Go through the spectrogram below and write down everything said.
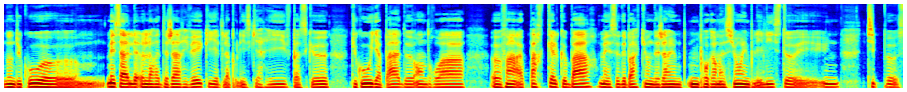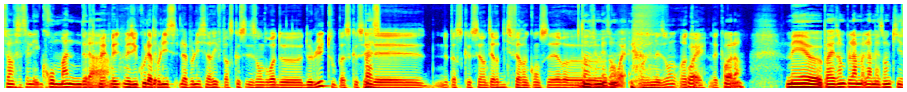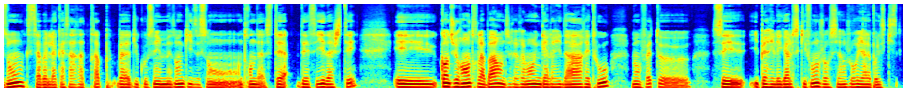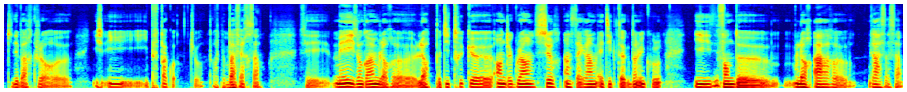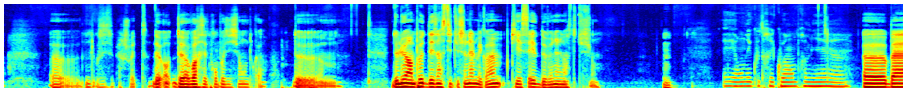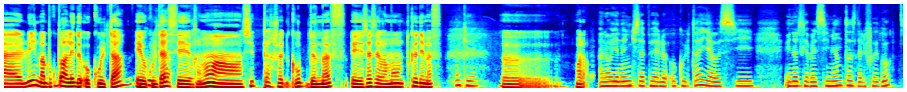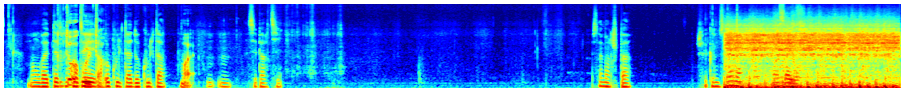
Donc du coup, euh, mais ça leur est déjà arrivé qu'il y ait de la police qui arrive parce que du coup, il n'y a pas d'endroit, enfin, à part quelques bars, mais c'est des bars qui ont déjà une, une programmation, une playlist euh, et une type, euh, ça, c'est les gros man de la... Mais, mais- mais du coup, la de- police, la police arrive parce que c'est des endroits de, de lutte ou parce que c'est Parce- des- de- parce que c'est interdit de faire un concert euh, Dans une maison, ouais. Dans une maison, ok, Ouais, d'accord. Voilà. Mais euh, par exemple, la, la maison qu'ils ont, qui s'appelle la Casa Rattrape, bah, du coup, c'est une maison qu'ils sont en train d'essayer d'acheter. Et quand tu rentres là-bas, on dirait vraiment une galerie d'art et tout. Mais en fait, euh, c'est hyper illégal ce qu'ils font. Genre, si un jour il y a la police qui, qui débarque, genre, euh, ils, ils, ils peuvent pas, quoi. Tu vois, genre, ils peuvent pas faire ça. Mais ils ont quand même leur, euh, leur petit truc euh, underground sur Instagram et TikTok. Dans les coup, ils vendent leur art grâce à ça. Euh, du coup, c'est super chouette de, de avoir cette proposition, en tout cas. De, de lieu un peu désinstitutionnel, mais quand même qui essaye de devenir une institution. Et on écouterait quoi en premier euh? Euh, bah, lui, il m'a beaucoup parlé de Occulta. Et Occulta. Occulta, c'est vraiment un super chouette groupe de meufs. Et ça, c'est vraiment que des meufs. Ok. Euh, voilà. Alors, il y en a une qui s'appelle Oculta, il y a aussi une autre qui s'appelle Cimientos del Fuego. Bon, on va peut-être écouter Occulta. Occulta d'Occulta. Ouais. Mm, mm. C'est parti. Ça marche pas. Je fais comme ça là. Ça y est.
